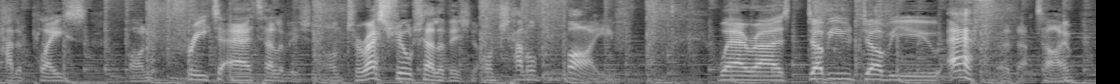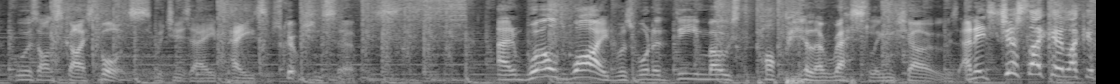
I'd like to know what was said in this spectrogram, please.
had a place on free to air television, on terrestrial television, on Channel 5 whereas WWF at that time was on Sky Sports, which is a paid subscription service. And worldwide was one of the most popular wrestling shows, and it's just like a like a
